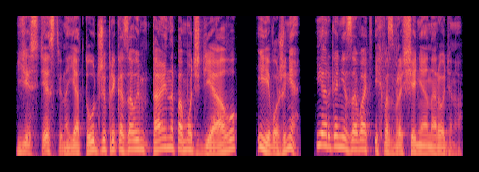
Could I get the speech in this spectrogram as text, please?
Естественно, я тут же приказал им тайно помочь Диалу и его жене и организовать их возвращение на родину.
